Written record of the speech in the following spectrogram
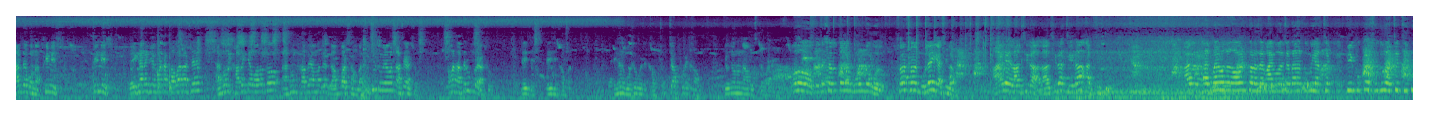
আর দেবো না। ফিনিশ ফিনিশ এইখানে যে কটা খাবার আছে, এখন খাবে কে বলো তো? এখন খাবে আমাদের গাব্বার সাম্বার কিছু তুমি আমার কাছে আসো। আমার হাতের উপরে আসো। এই যে এই যে খাবার। এখানে বসে বসে খাও। চুপচাপ করে খাও। কেউ যেন না বুঝতে পারে। ও, তোদের সাথে তো আমার গন্ডগোল। সর সর, ভুলেই গেছিলাম। আরে লালচিরা লালচিরা চিরা আর চিকু তুমি পিকুকে শুধু হচ্ছে চিকু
